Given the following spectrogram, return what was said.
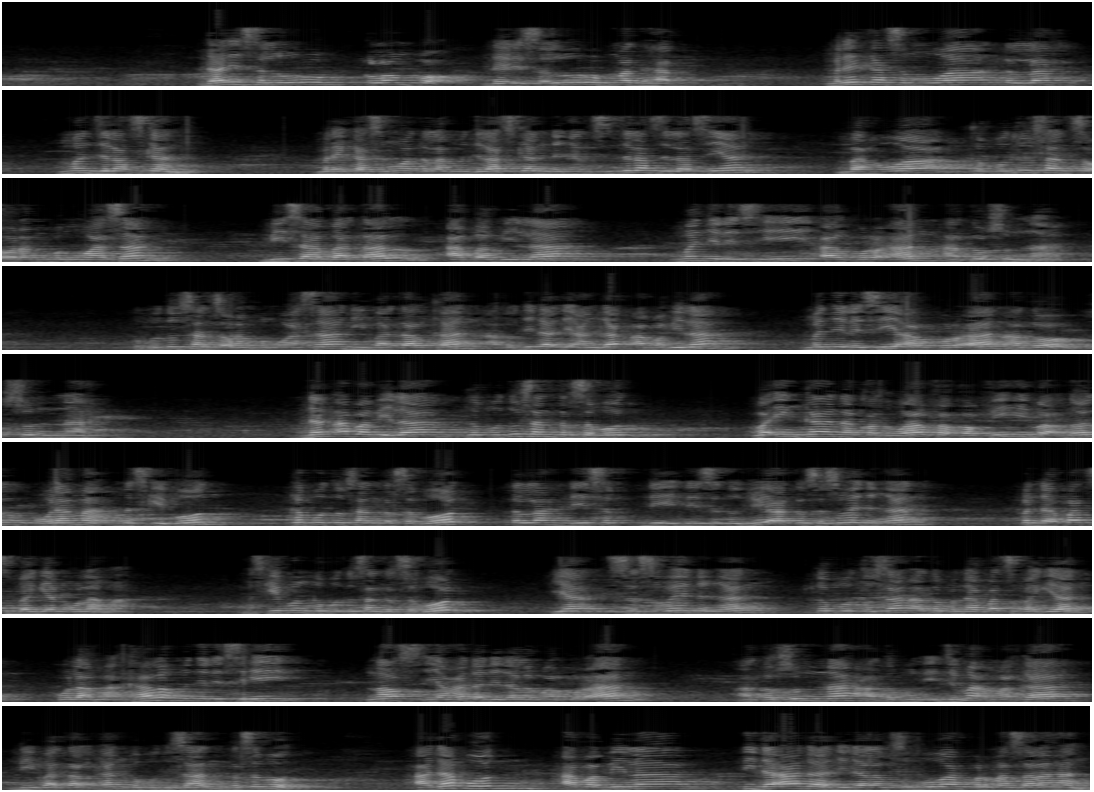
dari seluruh kelompok, dari seluruh madhab mereka semua telah menjelaskan mereka semua telah menjelaskan dengan sejelas-jelasnya bahwa keputusan seorang penguasa bisa batal apabila menyelisih Al-Quran atau Sunnah. Keputusan seorang penguasa dibatalkan atau tidak dianggap apabila menyelisih Al-Quran atau Sunnah. Dan apabila keputusan tersebut wa in kana qad wafaqa fihi ulama meskipun keputusan tersebut telah disetujui atau sesuai dengan pendapat sebagian ulama. Meskipun keputusan tersebut ya sesuai dengan keputusan atau pendapat sebagian ulama. Kalau menyelisihi nas yang ada di dalam Al-Qur'an atau sunnah ataupun ijma maka dibatalkan keputusan tersebut adapun apabila tidak ada di dalam sebuah permasalahan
